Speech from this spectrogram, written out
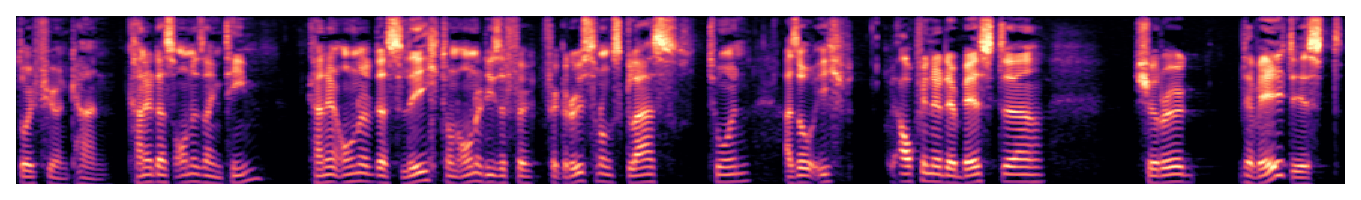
durchführen kann. Kann er das ohne sein Team? Kann er ohne das Licht und ohne diese Ver Vergrößerungsglas tun? Also ich, auch wenn er der beste Chirurg der Welt ist,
